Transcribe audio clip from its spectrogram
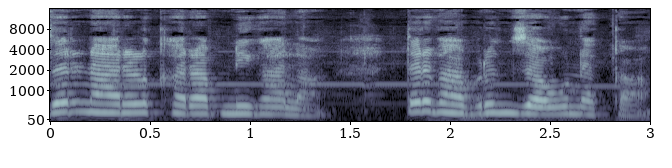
जर नारळ खराब निघाला तर घाबरून जाऊ नका.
